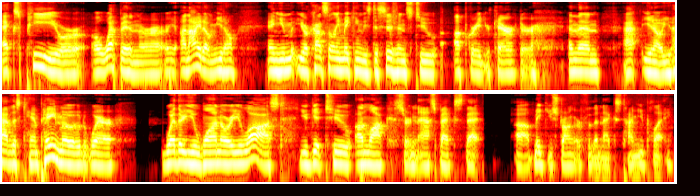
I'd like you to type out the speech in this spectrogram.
XP or a weapon or an item, you know, and you you're constantly making these decisions to upgrade your character, and then uh, you know you have this campaign mode where whether you won or you lost, you get to unlock certain aspects that uh, make you stronger for the next time you play,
